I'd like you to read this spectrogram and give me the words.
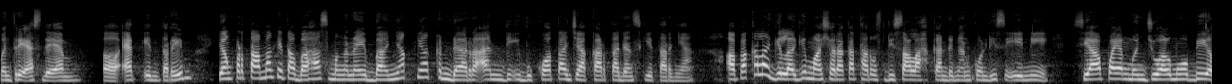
Menteri SDM uh, at interim. Yang pertama kita bahas mengenai banyaknya kendaraan di ibu kota Jakarta dan sekitarnya. Apakah lagi-lagi masyarakat harus disalahkan dengan kondisi ini? Siapa yang menjual mobil?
